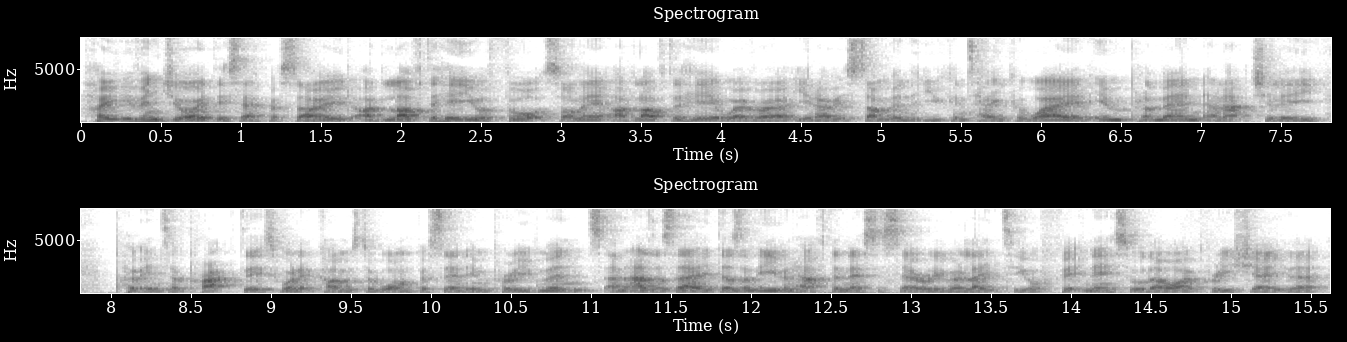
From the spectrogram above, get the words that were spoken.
hope you've enjoyed this episode. I'd love to hear your thoughts on it. I'd love to hear whether, you know, it's something that you can take away and implement and actually put into practice when it comes to 1% improvements. And as I say, it doesn't even have to necessarily relate to your fitness, although I appreciate that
